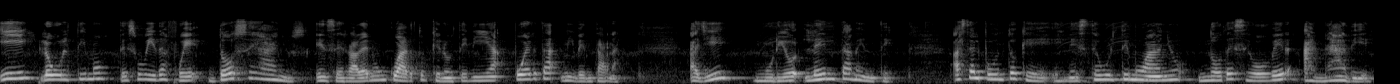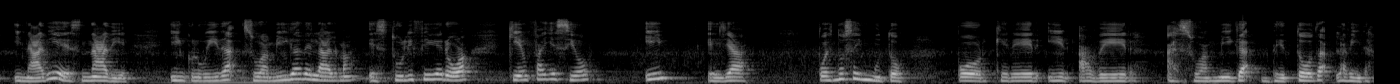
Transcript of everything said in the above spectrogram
Y lo último de su vida fue 12 años encerrada en un cuarto que no tenía puerta ni ventana. Allí murió lentamente, hasta el punto que en este último año no deseó ver a nadie, y nadie es nadie, incluida su amiga del alma, Stuli Figueroa, quien falleció y ella pues no se inmutó por querer ir a ver a su amiga de toda la vida.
